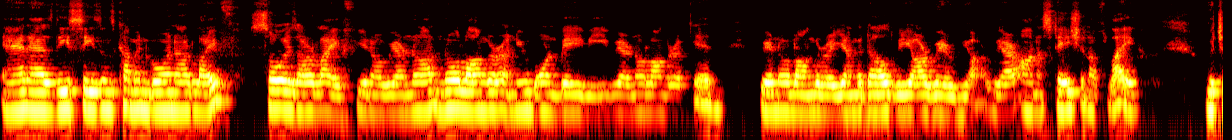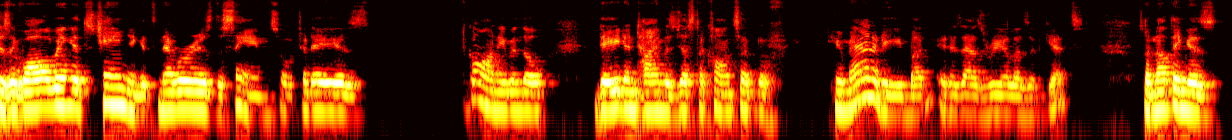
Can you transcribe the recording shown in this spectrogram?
And as these seasons come and go in our life, so is our life. You know, we are not no longer a newborn baby. We are no longer a kid. We are no longer a young adult. We are where we are. We are on a station of life, which is evolving. It's changing. It's never is the same. So today is gone, even though date and time is just a concept of humanity, but it is as real as it gets. So nothing is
